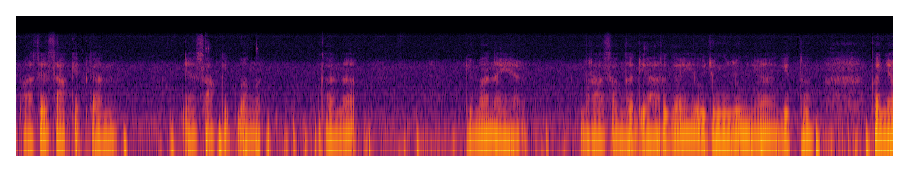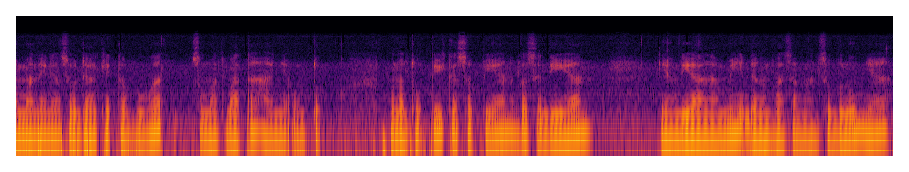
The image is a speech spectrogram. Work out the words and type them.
Pasti sakit kan? Ya sakit banget. Karena gimana ya merasa nggak dihargai ujung-ujungnya gitu. Kenyamanan yang sudah kita buat semata-mata hanya untuk menutupi kesepian kesedihan yang dialami dengan pasangan sebelumnya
